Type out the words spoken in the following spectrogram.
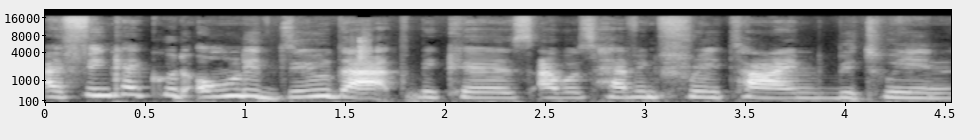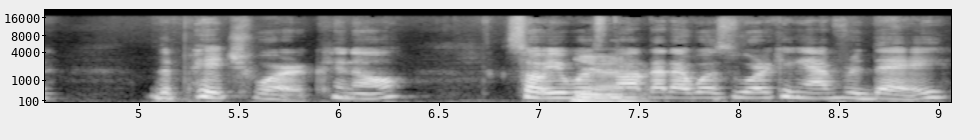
I think I could only do that because I was having free time between the pitch work, you know. So it was yeah. not that I was working every day.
